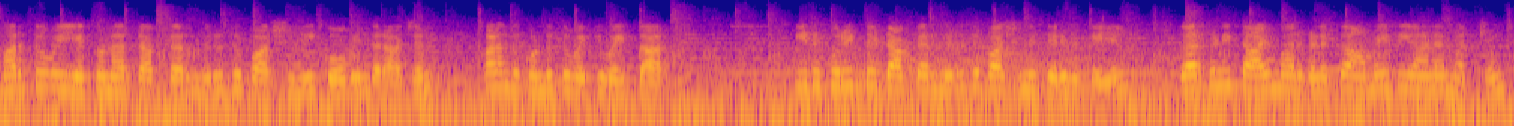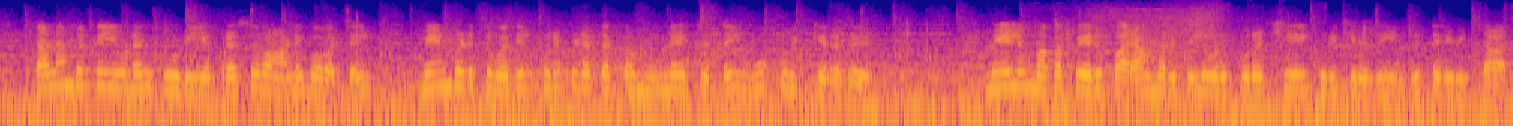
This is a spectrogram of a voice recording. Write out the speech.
மருத்துவ இயக்குனர் டாக்டர் மிருதுபாஷினி கோவிந்தராஜன் கலந்து கொண்டு துவக்கி வைத்தார். இது குறித்து டாக்டர் மிருதுபாஷினி தெரிவிக்கையில் கர்ப்பிணி தாய்மார்களுக்கு அமைதியான மற்றும் தன்னம்பிக்கையுடன் கூடிய பிரசவ அனுபவத்தை மேம்படுத்துவதில் குறிப்பிடத்தக்க முன்னேற்றத்தை ஊக்குவிக்கிறது. மேலும் மகப்பேறு பராமரிப்பில் ஒரு புரட்சியை குறிக்கிறது என்று தெரிவித்தார்.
